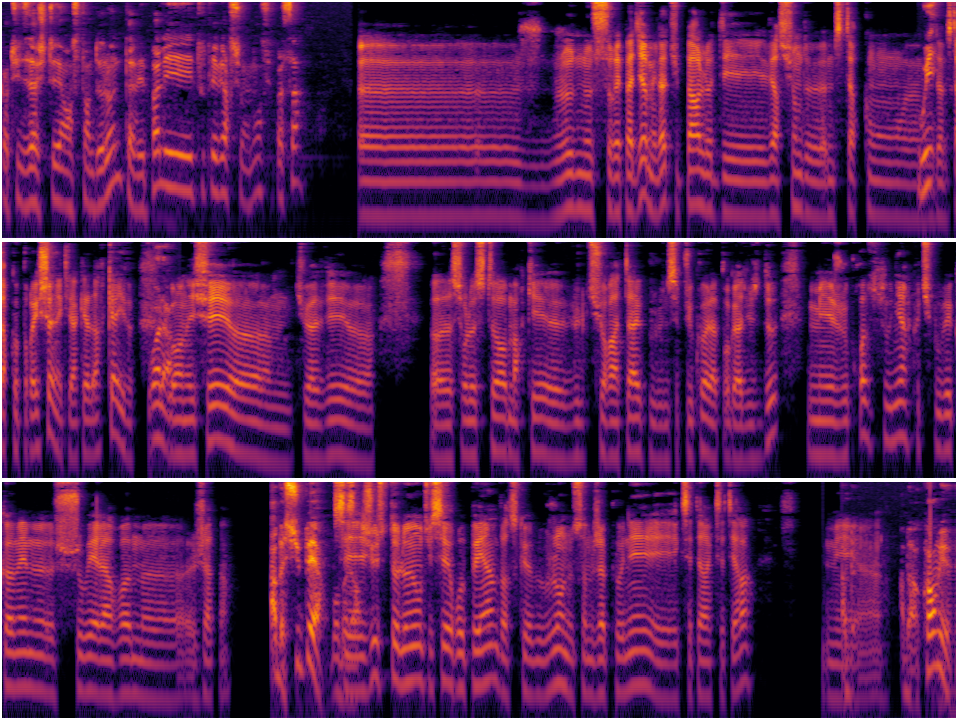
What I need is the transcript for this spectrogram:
quand tu les achetais en standalone, t'avais pas les toutes les versions, non C'est pas ça? Euh, je ne saurais pas dire, mais là, tu parles des versions de Hamster, Con, euh, Oui. de Hamster Corporation avec les arcades archive. Voilà. Où en effet, euh, tu avais euh, sur le store marqué Vulture Attack ou je ne sais plus quoi là pour Gradius 2, mais je crois me souvenir que tu pouvais quand même jouer à la ROM Jap. hein. Ah bah super. Bon, bah, C'est juste le nom, tu sais, européen, parce que bonjour, nous sommes japonais, et etc., etc. Mais Ah bah. Ah bah encore mieux.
